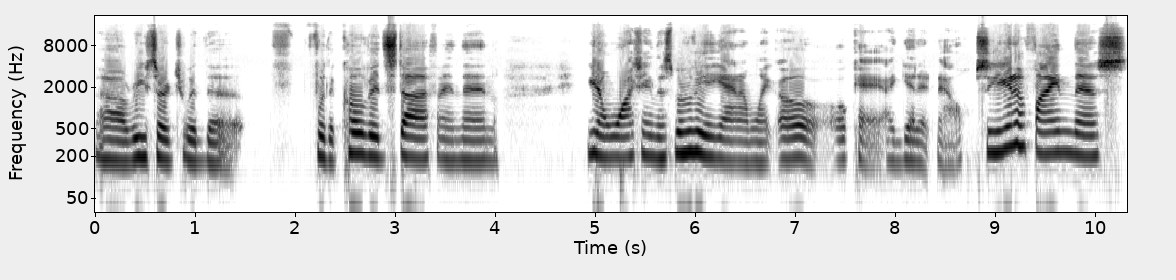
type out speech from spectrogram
uh, research with the for the COVID stuff, and then you know, watching this movie again, I'm like, oh, okay, I get it now. So you're gonna find this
